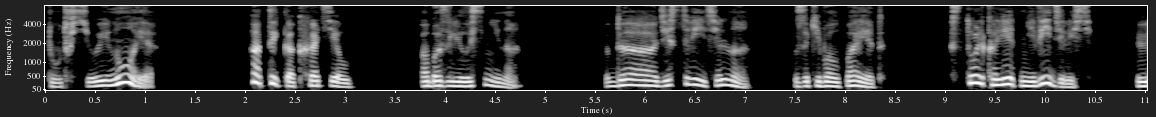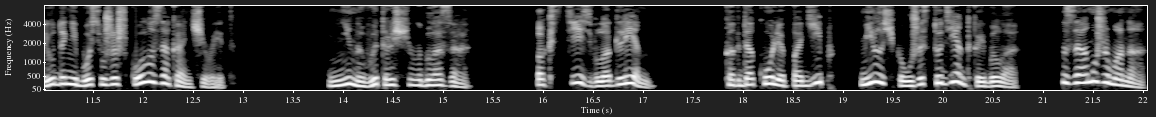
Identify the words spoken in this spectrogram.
«Тут все иное». «А ты как хотел», — обозлилась Нина. «Да, действительно», — закивал поэт. «Столько лет не виделись. Люда, небось, уже школу заканчивает». Нина вытаращила глаза. «Акстись, Владлен! Когда Коля погиб, Милочка уже студенткой была. Замужем она,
